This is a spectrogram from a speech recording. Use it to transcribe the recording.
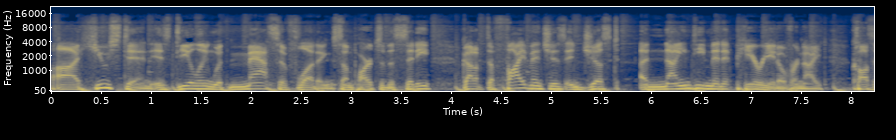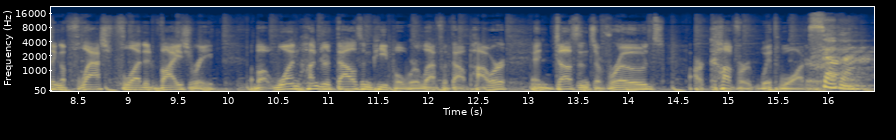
Uh, Houston is dealing with massive flooding. Some parts of the city got up to five inches in just a 90 minute period overnight, causing a flash flood advisory. About 100,000 people were left without power, and dozens of roads are covered with water. Seven.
